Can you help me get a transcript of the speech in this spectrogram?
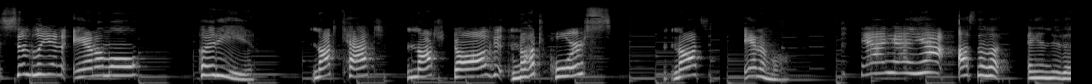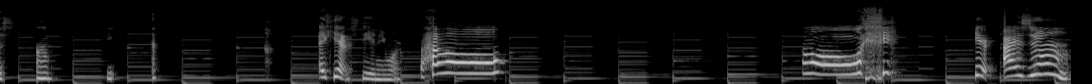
It's simply an animal hoodie. Not cat, not dog, not horse, not animal. Yeah, yeah, yeah. Also, look, I can do this. Um, I can't see anymore. Hello! Hello! Here, I zoom.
